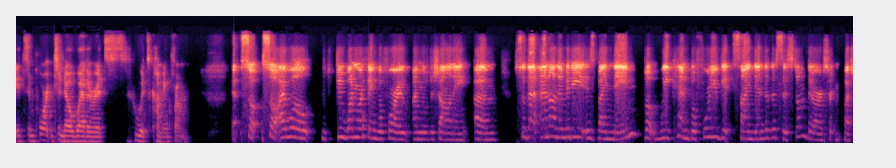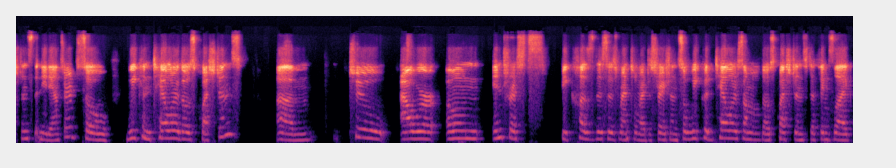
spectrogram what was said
it's important to know whether it's who it's coming from. So, so I will do one more thing before I, I move to Shalini. Um, so that anonymity is by name, but we can, before you get signed into the system, there are certain questions that need answered. So we can tailor those questions um, to our own interests because this is rental registration. So we could tailor some of those questions to things like,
